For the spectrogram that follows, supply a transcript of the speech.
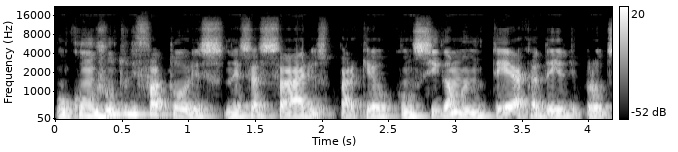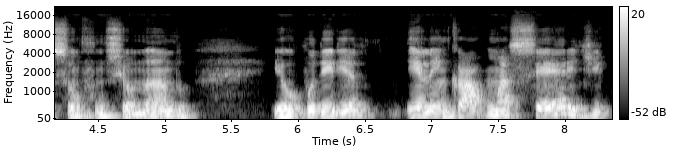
o conjunto de fatores necessários para que eu consiga manter a cadeia de produção funcionando, eu poderia elencar uma série de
